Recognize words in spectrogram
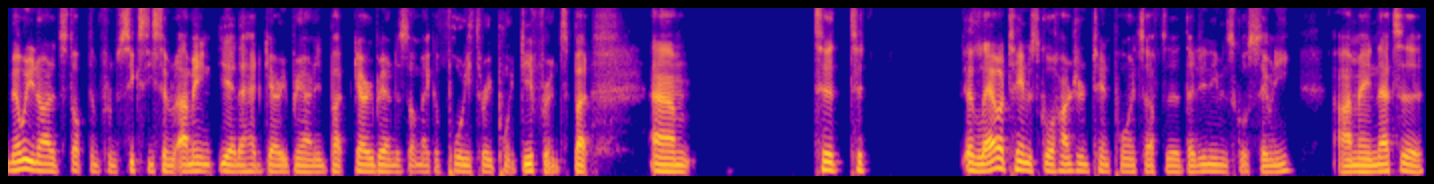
Melbourne United stopped them from 67 I mean yeah they had Gary Browne in but Gary Browne does not make a 43 point difference but um to to allow a team to score 110 points after they didn't even score 70 I mean that's a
